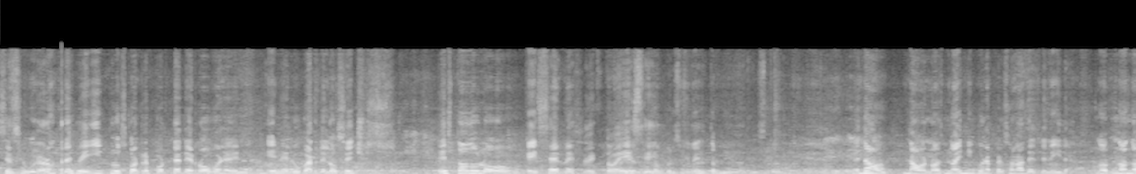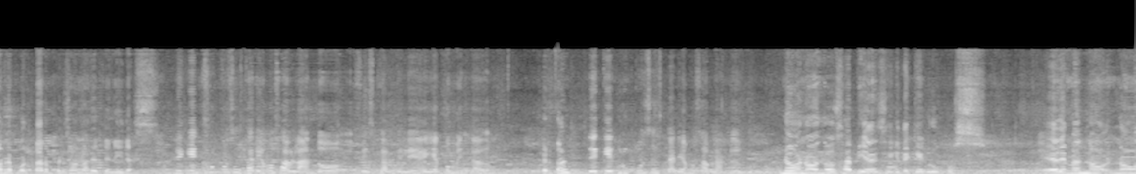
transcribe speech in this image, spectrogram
se aseguraron tres vehículos con reporte de robo en, en el lugar de los hechos. Es todo lo que sé respecto a ese evento. No, no, no, no hay ninguna persona detenida. No, no nos reportaron personas detenidas. ¿De qué grupos estaríamos hablando, fiscal, que le haya comentado? ¿Perdón? ¿De qué grupos estaríamos hablando? No, no, no sabría decir de qué grupos. Además no, no,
